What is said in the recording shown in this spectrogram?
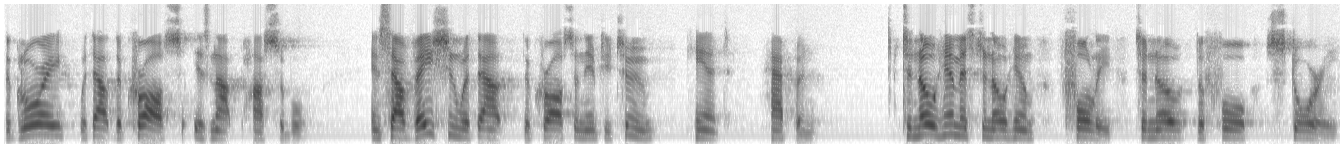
the glory without the cross is not possible. And salvation without the cross and the empty tomb can't happen. To know him is to know him fully, to know the full story.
